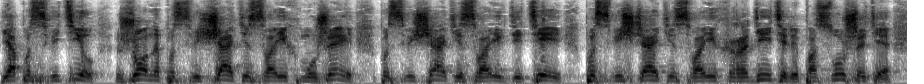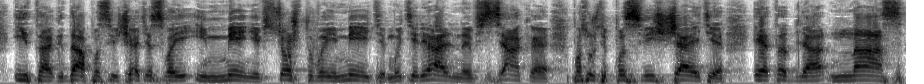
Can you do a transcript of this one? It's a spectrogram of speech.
я посвятил. Жены, посвящайте своих мужей, посвящайте своих детей, посвящайте своих родителей, послушайте. И тогда посвящайте свои имения, все, что вы имеете, материальное, всякое. Послушайте, посвящайте. Это для нас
